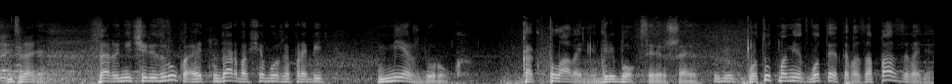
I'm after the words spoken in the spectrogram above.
до свидания. Даже не через руку, а этот удар вообще можно пробить между рук. Как в плавании, грибок совершаю. Вот тут момент вот этого запаздывания,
